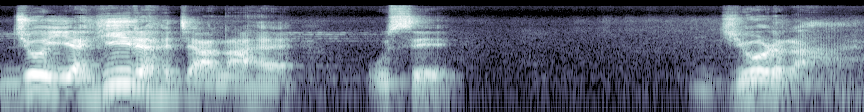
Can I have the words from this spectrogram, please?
जो यही रह जाना है, उसे जोड़ रहा है।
